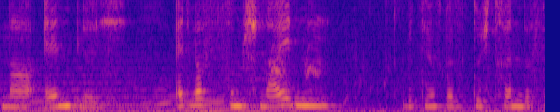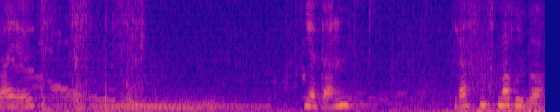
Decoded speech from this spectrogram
Na, endlich. Etwas zum Schneiden bzw. Durchtrennen des Seils. Ja dann, lass uns mal rüber.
